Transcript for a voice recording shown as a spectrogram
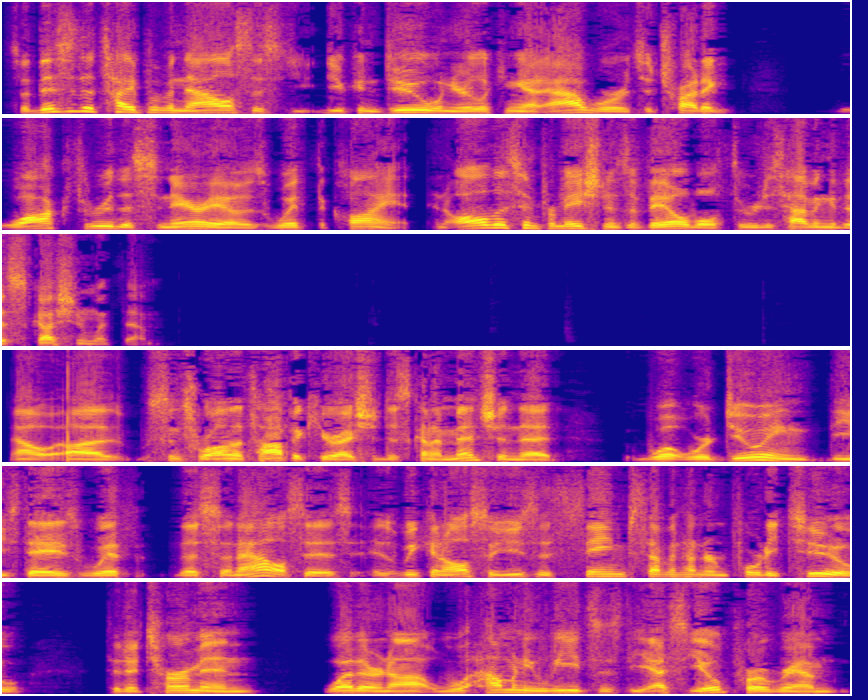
So this is the type of analysis you can do when you're looking at AdWords to try to walk through the scenarios with the client. And all this information is available through just having a discussion with them. Now, uh, since we're on the topic here, I should just kind of mention that what we're doing these days with this analysis is we can also use the same 742 to determine whether or not how many leads does the SEO program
